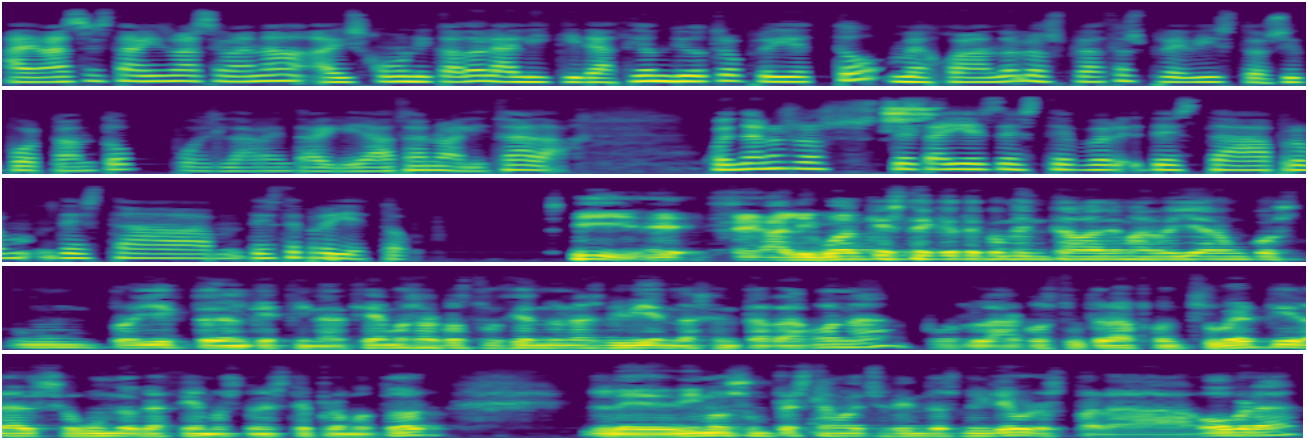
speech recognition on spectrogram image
Además, esta misma semana habéis comunicado la liquidación de otro proyecto mejorando los plazos previstos y, por tanto, pues la rentabilidad anualizada. Cuéntanos los detalles de este, de esta, de esta, de este proyecto. Sí, eh, eh, al igual que este que te comentaba de Marbella, era un, proyecto en el que financiamos la construcción de unas viviendas en Tarragona por la constructora Controverti, era el segundo que hacíamos con este promotor. Le dimos un préstamo de 800.000 euros para obra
